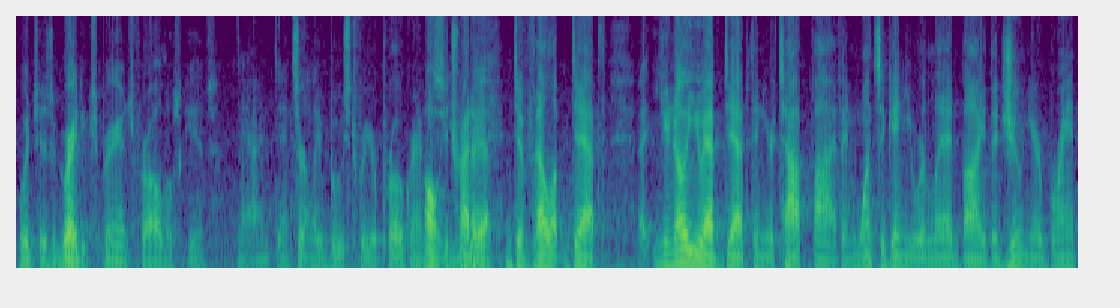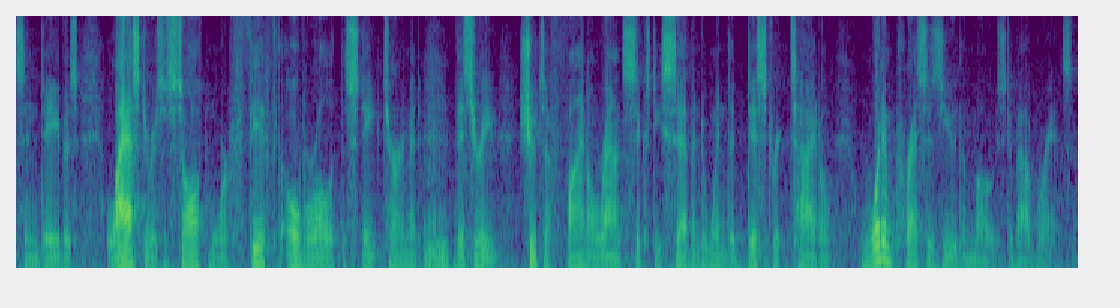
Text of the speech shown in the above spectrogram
which is a great experience for all those kids. Yeah, and, and certainly a boost for your program Oh, as you try to develop depth. Uh, You know you have depth in your top five, and once again you were led by the junior Branson Davis. Last year as a sophomore, fifth overall at the state tournament. Mm-hmm. This year he shoots a final round 67 to win the district title. What impresses you the most about Branson?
